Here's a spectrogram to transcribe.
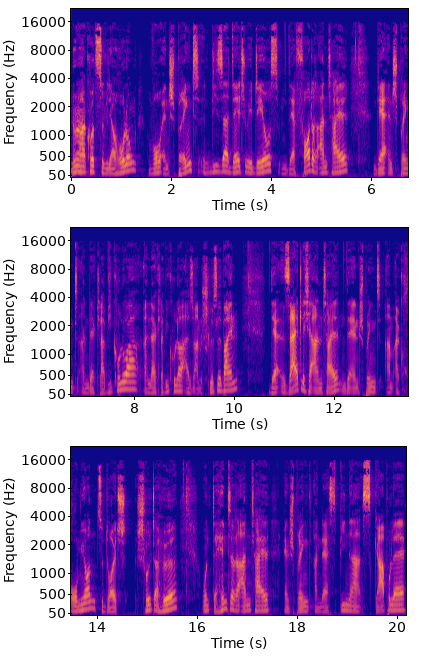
Nur noch mal kurz zur Wiederholung. Wo entspringt dieser Deltoideus? Der vordere Anteil, der entspringt an der Clavicula, an der Clavicula, also am Schlüsselbein. Der seitliche Anteil, der entspringt am Akromion, zu Deutsch Schulterhöhe. Und der hintere Anteil entspringt an der Spina scapulae.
